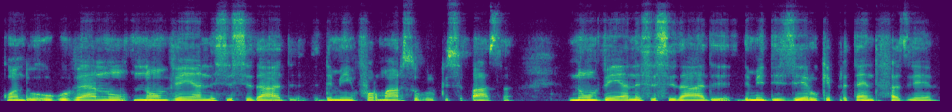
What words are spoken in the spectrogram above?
quando o governo não vê a necessidade de me informar sobre o que se passa, não vê a necessidade de me dizer o que pretende fazer,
